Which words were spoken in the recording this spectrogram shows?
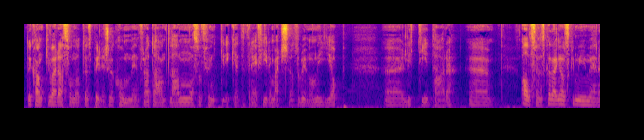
Det kan ikke være sånn at en spiller skal komme inn fra et annet land, og så funker ikke etter tre-fire matcher, og så begynner han å gi opp. Uh, litt tid tar det. Uh, Allsvenskan er ganske mye mer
